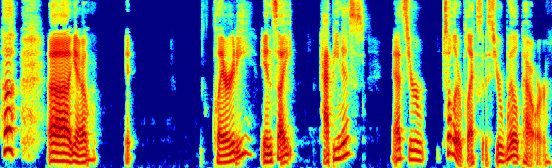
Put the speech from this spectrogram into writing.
Huh. Uh, you know, clarity, insight, happiness. That's your solar plexus, your willpower.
